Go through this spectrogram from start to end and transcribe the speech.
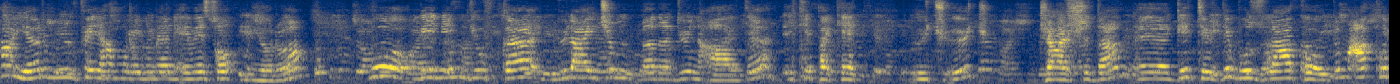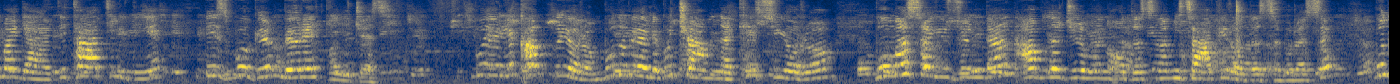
Hayır, mülfey hamurunu ben eve sokmuyorum. Bu benim yufka, Gülaycım bana dün aldı. iki paket 3-3 çarşıdan e, getirdi buzluğa koydum. Aklıma geldi tatil diye biz bugün börek yiyeceğiz. Böyle katlıyorum. Bunu böyle bıçağımla kesiyorum. Bu masa yüzünden ablacığımın odasına, misafir odası burası. Bunu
